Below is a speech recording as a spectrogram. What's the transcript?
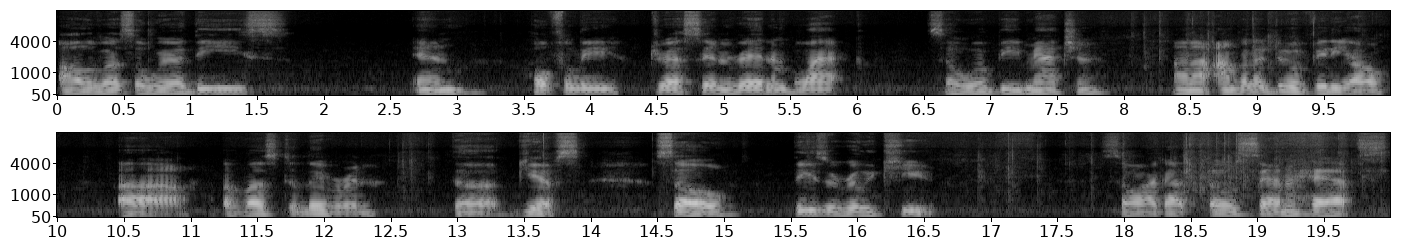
all of us will wear these and hopefully dress in red and black. So we'll be matching. And I, am to do a video uh, of us delivering the gifts. So these are really cute. So I got those Santa hats.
